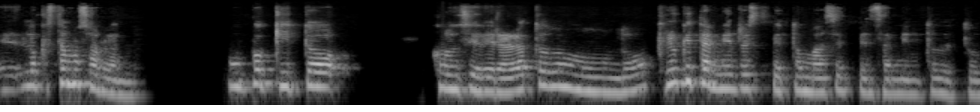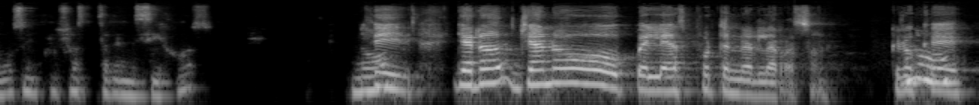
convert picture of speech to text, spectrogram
eh, lo que estamos hablando. Un poquito considerar a todo el mundo. Creo que también respeto más el pensamiento de todos, incluso hasta de mis hijos. ¿no? Sí, ya no, ya no peleas por tener la razón. Creo que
